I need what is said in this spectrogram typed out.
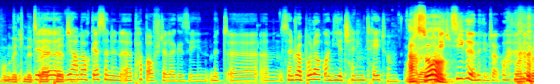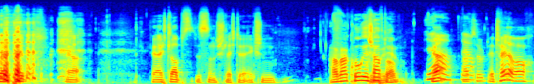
mit, mit D- Brad äh, Pitt. Wir haben auch gestern den äh, Pappaufsteller gesehen mit äh, ähm, Sandra Bullock und hier Channing Tatum. und Ach Brad so. Und die Ziege im Hintergrund. Und Brad Pitt. ja. Ja, ich glaube, es ist so eine schlechte Action. Aber Cory scharf drauf. Ja, ja. absolut. Der Trailer war auch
